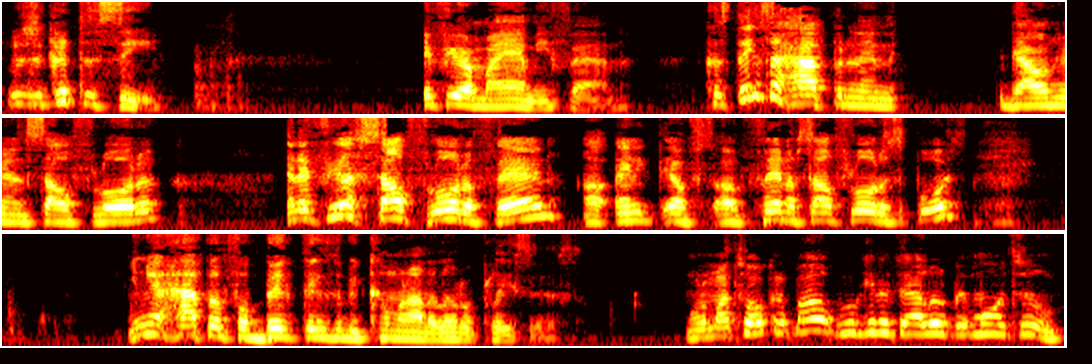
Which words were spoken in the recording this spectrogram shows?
Which is good to see. If you're a Miami fan. Because things are happening down here in South Florida. And if you're a South Florida fan, or any a, fan of South Florida sports, you know happen for big things to be coming out of little places. What am I talking about? We'll get into that a little bit more too.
